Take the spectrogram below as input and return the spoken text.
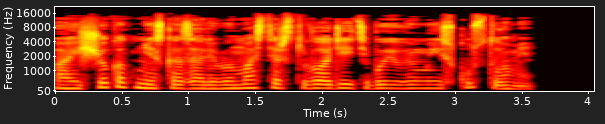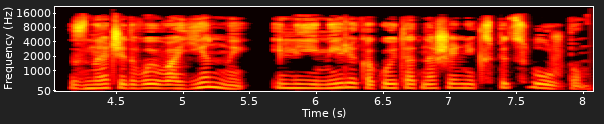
А еще, как мне сказали, вы мастерски владеете боевыми искусствами. Значит, вы военный или имели какое-то отношение к спецслужбам?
